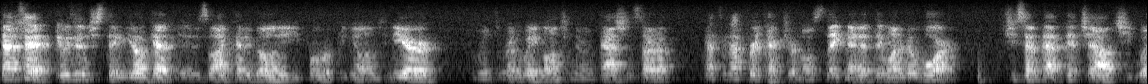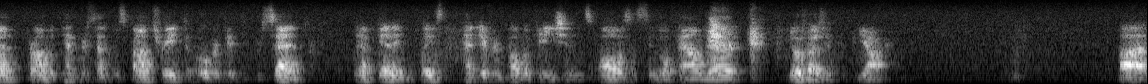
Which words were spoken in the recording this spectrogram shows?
That's it. It was interesting. You don't get, a lot of credibility, former female engineer, Rent the Runway, launching their own fashion startup. That's enough for a tech journalist. They get it. They want to know more. She sent that pitch out. She went from a 10% response rate to over 50%. Ended up getting placed in 10 different publications, all as a single founder, no budget for PR. Uh,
